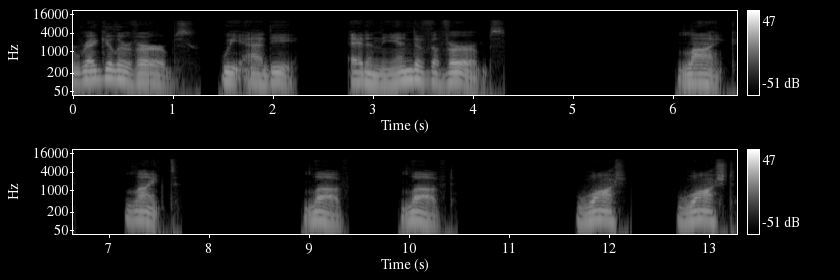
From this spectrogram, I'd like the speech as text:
Regular verbs, we add e. ed in the end of the verbs. Like. Liked. Love. Loved. Wash. Washed.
